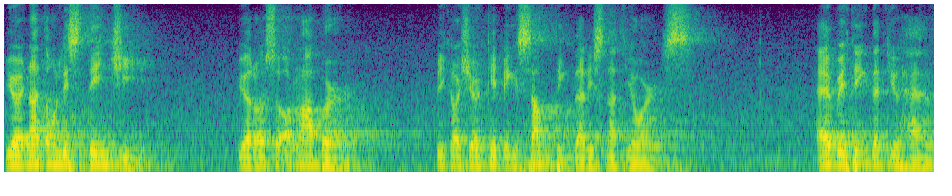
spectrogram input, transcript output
you are not only stingy, you are also a robber because you're keeping something that is not yours. Everything that you have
